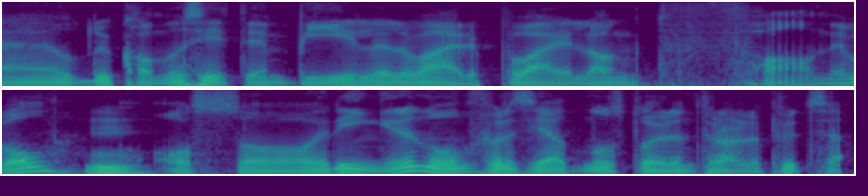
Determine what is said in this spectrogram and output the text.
Eh, du kan jo sitte i en bil eller være på vei langt faen i vold, Mm. og så ringer det noen for å si at nå står en trailer på utsida.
